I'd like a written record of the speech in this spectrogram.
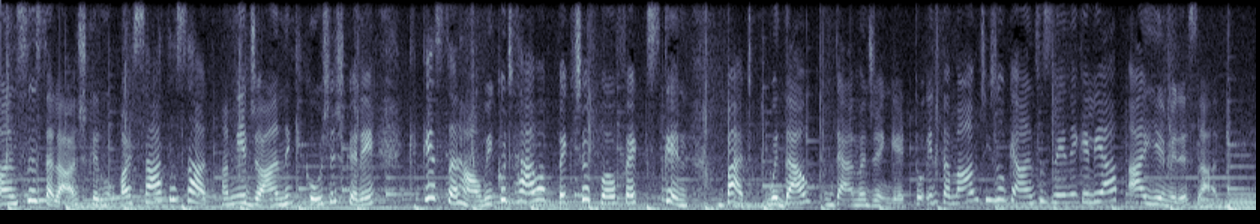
आंसर्स तलाश करूँ। और साथ ही साथ हम ये जानने की कोशिश करें कि किस तरह we could have a picture perfect skin but without damaging it तो इन तमाम चीज़ों के आंसर्स लेने के लिए आप आइए मेरे साथ।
